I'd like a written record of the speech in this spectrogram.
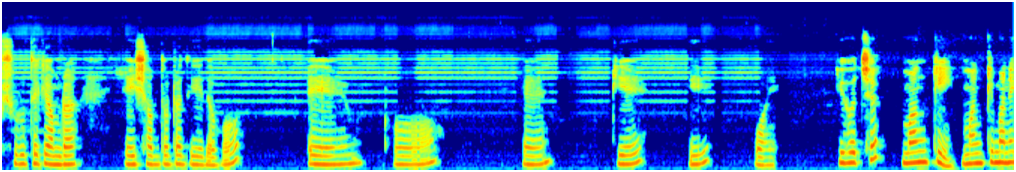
শুরু থেকে আমরা এই শব্দটা দিয়ে দেব। M, O, N, K, E, Y. কি হচ্ছে? মাংকি মাংকি মানে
